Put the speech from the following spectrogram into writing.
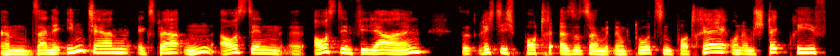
ähm, seine internen Experten aus den äh, aus den Filialen so richtig Porträt, äh, sozusagen mit einem kurzen Porträt und einem Steckbrief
